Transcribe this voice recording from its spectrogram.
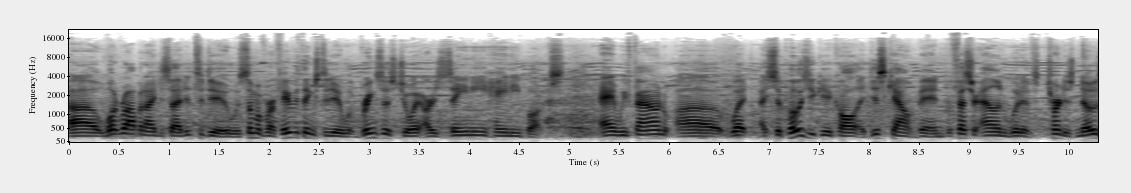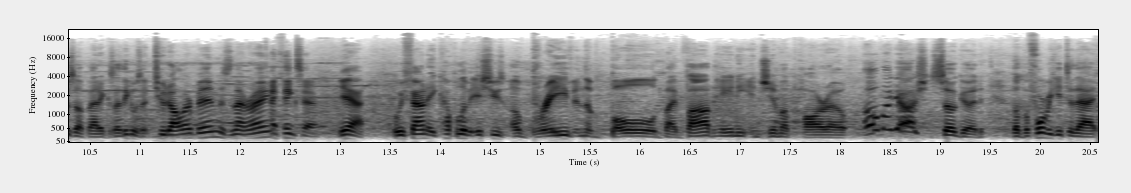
uh, what Rob and I decided to do was some of our favorite things to do. What brings us joy are zany, haney books, and we found uh, what I suppose you could call a discount bin. Professor Allen would have turned his nose up at it because I think it was a two dollar bin. Isn't that right? I think so. Yeah, we found a couple of issues of Brave and the Bold by Bob Haney and Jim Aparo. Oh my gosh, so good. But before we get to that,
